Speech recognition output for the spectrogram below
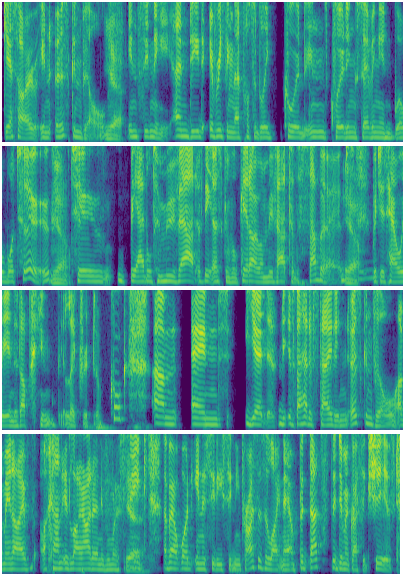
ghetto in Erskineville Yeah. in Sydney, and did everything they possibly could, including serving in World War II, Yeah. to be able to move out of the Erskineville ghetto and move out to the suburbs, which is how we ended up in the electorate of Cook. Um, and Yet, if they had have stayed in Erskineville, I mean, I, I can't, like, I don't even want to think Yeah. about what inner city Sydney prices are like now. But that's the demographic shift.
